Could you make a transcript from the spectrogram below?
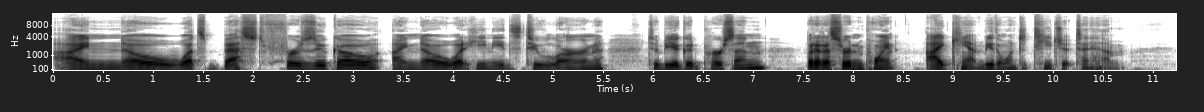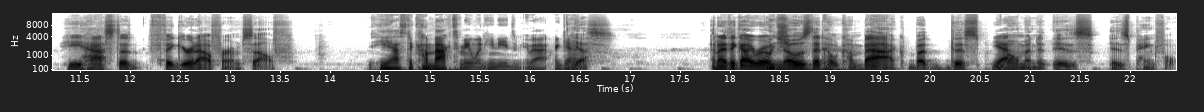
i know what's best for zuko i know what he needs to learn to be a good person but at a certain point I can't be the one to teach it to him. He has to figure it out for himself. He has to come back to me when he needs me back again. Yes. And I think Iroh Which- knows that he'll come back, but this Yeah. moment is is painful.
